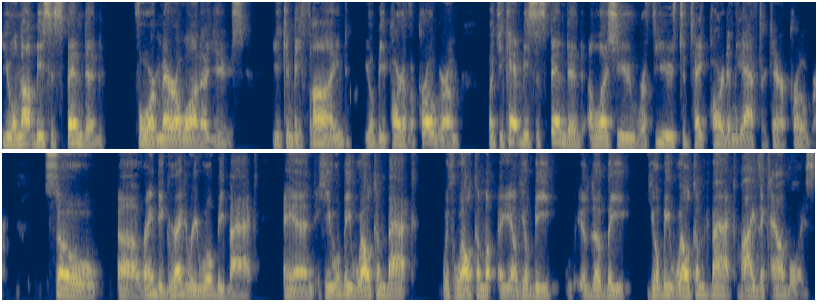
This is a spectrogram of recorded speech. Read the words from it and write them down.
you will not be suspended for marijuana use. You can be fined, you'll be part of a program, but you can't be suspended unless you refuse to take part in the aftercare program. So uh, Randy Gregory will be back, and he will be welcomed back with welcome. You know, he'll be there'll be he'll be welcomed back by the Cowboys.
